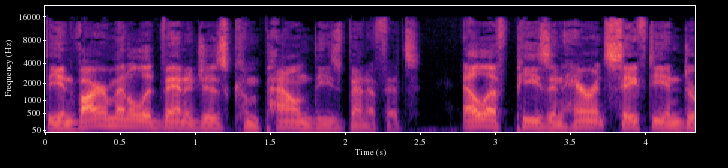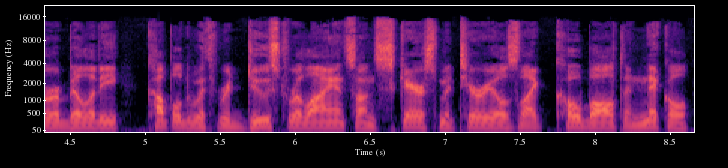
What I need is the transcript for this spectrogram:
The environmental advantages compound these benefits, LFP's inherent safety and durability, coupled with reduced reliance on scarce materials like cobalt and nickel,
